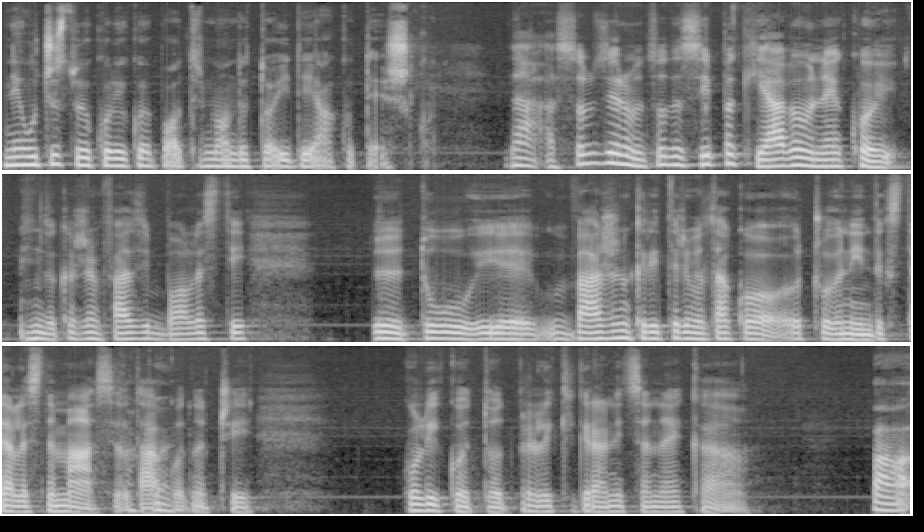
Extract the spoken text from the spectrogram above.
ne učestvuju koliko je potrebno, onda to ide jako teško. Da, a s obzirom na to da se ipak jave u nekoj, da kažem, fazi bolesti, e, tu je važan kriterijum, ili tako, čuveni indeks telesne mase, ili tako, tako? znači koliko je to otprilike granica neka Pa,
